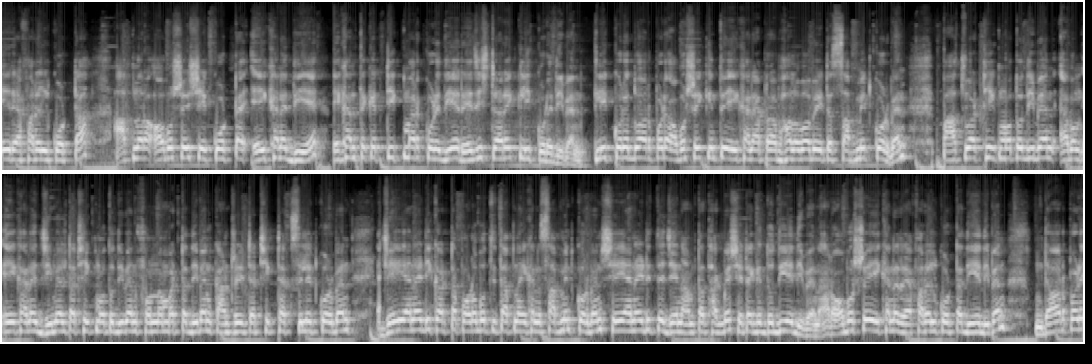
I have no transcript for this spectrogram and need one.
এই রেফারেল কোডটা আপনারা অবশ্যই সেই কোডটা এইখানে দিয়ে, এখান থেকে টিকমার্ক করে দিয়ে রেজিস্টারে ক্লিক করে দিবেন। ক্লিক করে দেওয়ার পরে অবশ্যই কিন্তু এইখানে আপনারা ভালোভাবে এটা সাবমিট করবেন। পাসওয়ার্ড ঠিক মতো দিবেন এবং এইখানে জিমেলটা ঠিক মতো দিবেন ফোন নাম্বারটা দিবেন কান্ট্রিটা ঠিকঠাক সিলেক্ট করবেন। যেই এনআইডি কার্ডটা পরবর্তীতে আপনার এখানে সাবমিট করবেন, সেই এনআইডিতে যে নামটা থাকবে সেটা কিন্তু দিয়ে দিবেন। আর অবশ্যই এখানে রেফারেল কোডটা দিয়ে দিবেন। দেওয়ার পরে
